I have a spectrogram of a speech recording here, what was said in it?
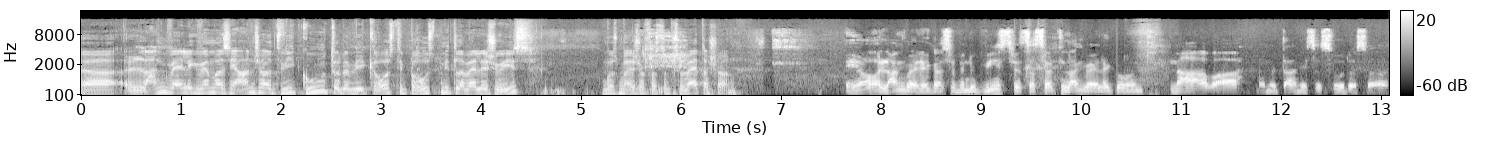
äh, langweilig, wenn man sich anschaut, wie gut oder wie groß die Brust mittlerweile schon ist? Muss man ja schon fast ein bisschen weiterschauen. Ja, langweilig. Also wenn du gewinnst, wird es selten langweilig und na, aber momentan ist es so, dass er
